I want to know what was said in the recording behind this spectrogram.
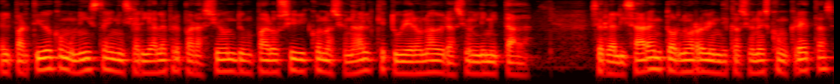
el Partido Comunista iniciaría la preparación de un paro cívico nacional que tuviera una duración limitada, se realizara en torno a reivindicaciones concretas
